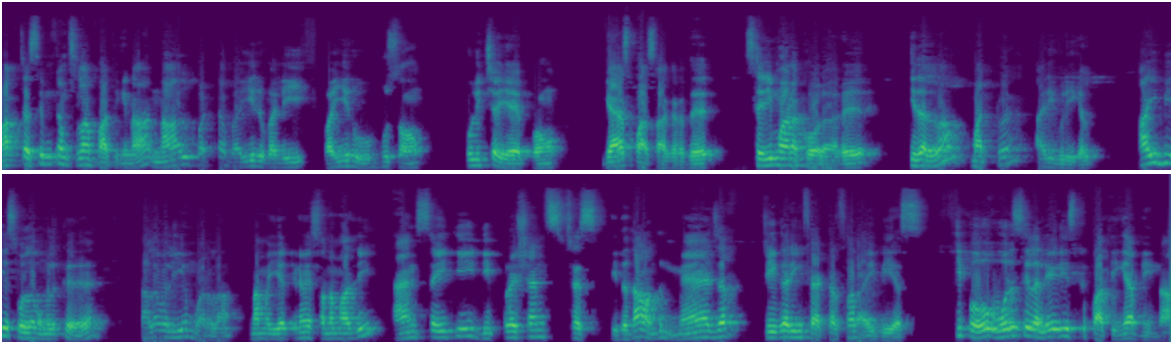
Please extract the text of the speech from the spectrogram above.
மற்ற சிம்டம்ஸ் எல்லாம் பாத்தீங்கன்னா நாள்பட்ட வயிறு வலி வயிறு உப்புசம் புளிச்ச ஏப்பம் கேஸ் பாஸ் ஆகிறது செரிமான கோளாறு இதெல்லாம் மற்ற அறிகுறிகள். ஐபிஎஸ் உள்ளவங்களுக்கு தலைவலியும் வரலாம். நம்ம ஏற்கனவே சொன்ன மாதிரி ஆங்ஸைட்டி டிப்ரெஷன் ஸ்ட்ரெஸ் இதுதான் வந்து major triggering factor for IBS இப்போ ஒரு சில லேடிஸ்க்கு பாத்தீங்க அப்படின்னா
